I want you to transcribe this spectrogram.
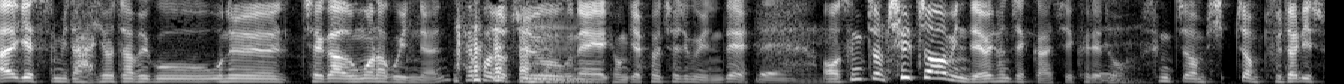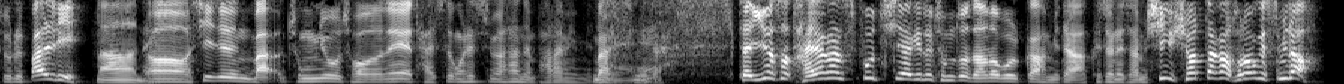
알겠습니다. 여자 배구 오늘 제가 응원하고 있는 페퍼저축은행의 경기가 펼쳐지고 있는데 네. 어, 승점 7점인데요 현재까지 그래도 네. 승점 10점 두 자릿수를 빨리 아, 네. 어, 시즌 마, 종료 전에 달성을 했으면 하는 바람입니다. 맞습니다. 자 이어서 다양한 스포츠 이야기를 좀 더 나눠볼까 합니다. 그 전에 잠시 쉬었다가 돌아오겠습니다.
